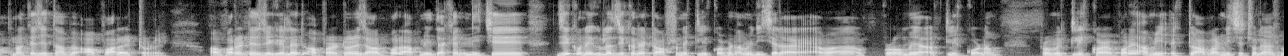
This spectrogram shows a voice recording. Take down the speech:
আপনাকে যেতে হবে অপারেটরে অপারেটরে যে গেলেন অপারেটরে যাওয়ার পর আপনি দেখেন নিচে যে কোনো এগুলো যে কোনো একটা অপশনে ক্লিক করবেন। আমি নিচের প্রোমে ক্লিক করলাম। প্রোমে ক্লিক করার পরে আমি একটু আবার নিচে চলে আসব।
